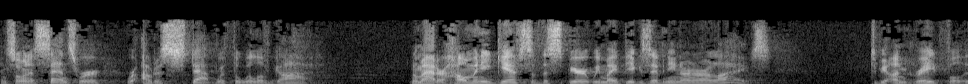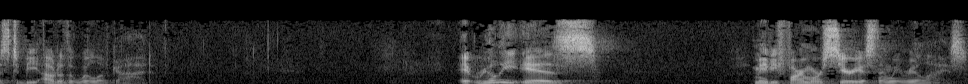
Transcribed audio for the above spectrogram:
And so, in a sense, we're, we're out of step with the will of God. No matter how many gifts of the Spirit we might be exhibiting in our lives, to be ungrateful is to be out of the will of God. It really is maybe far more serious than we realize.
